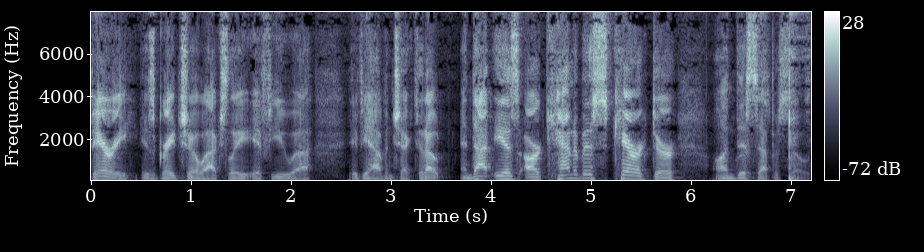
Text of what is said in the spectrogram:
Barry is a great show, actually, if you if you haven't checked it out. And that is our cannabis character on this episode.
